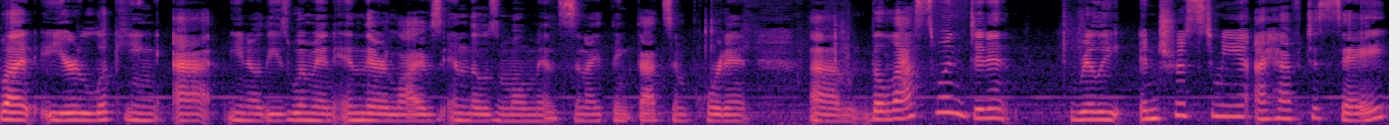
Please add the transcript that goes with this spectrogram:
but you're looking at you know these women in their lives in those moments and i think that's important um, the last one didn't really interest me i have to say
